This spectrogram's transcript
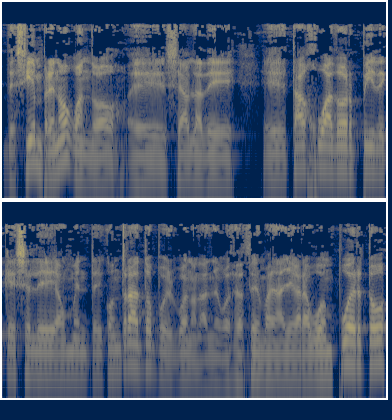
de siempre, ¿no? Cuando eh, se habla de eh, tal jugador pide que se le aumente el contrato, pues bueno, las negociaciones van a llegar a buen puerto,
